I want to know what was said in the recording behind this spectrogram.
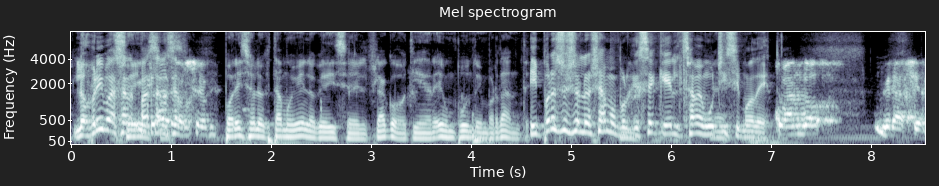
Los BRICS pasan, a ser... Por eso lo que está muy bien lo que dice el flaco, tiene, es un punto importante. Y por eso yo lo llamo, porque sé que él sabe muchísimo de esto. Cuando Gracias,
